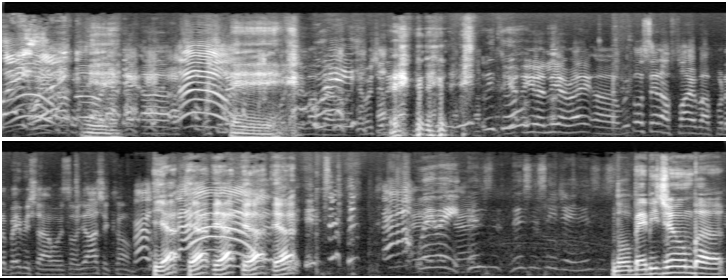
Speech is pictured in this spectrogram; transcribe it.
wait, Yeah. Hey. What's your name? you, you and Leah, right? Uh, we're gonna send out fireball for the baby shower, so y'all should come. Yeah, yeah, yeah, yeah, yeah. Wait, wait. This, is- this is CJ. This is. Little baby Junebug.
